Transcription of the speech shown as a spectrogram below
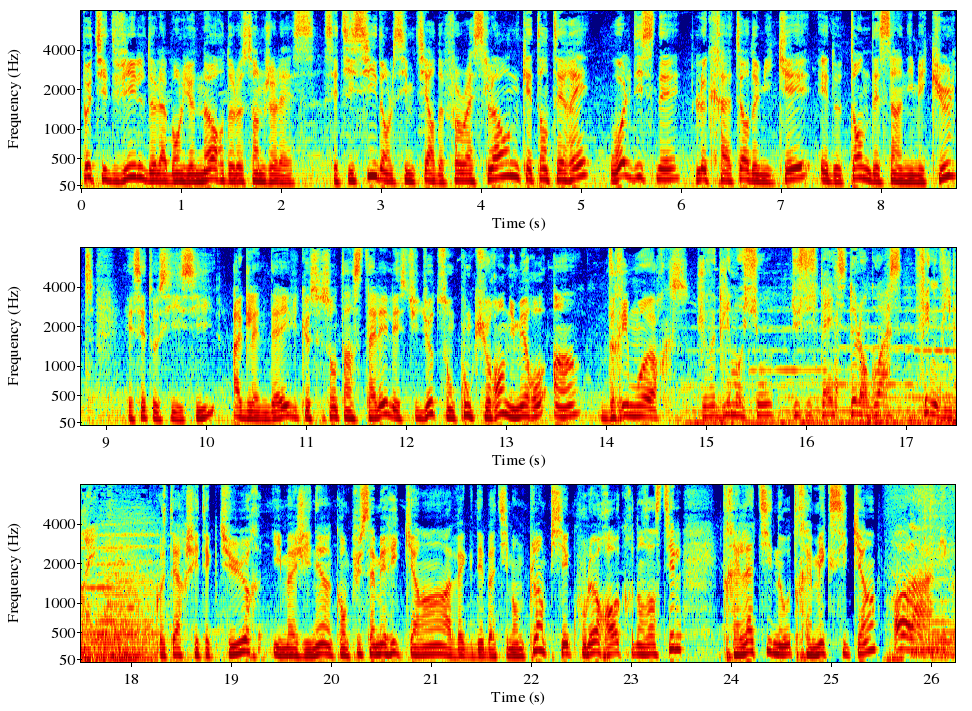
petite ville de la banlieue nord de Los Angeles. C'est ici, dans le cimetière de Forest Lawn, qu'est enterré Walt Disney, le créateur de Mickey et de tant de dessins animés cultes. Et c'est aussi ici, à Glendale, que se sont installés les studios de son concurrent numéro 1, DreamWorks. Je veux de l'émotion, du suspense, de l'angoisse. Fais-nous vibrer. Côté architecture, imaginez un campus américain avec des bâtiments de plein pied couleur ocre dans un style très latino, très mexicain. Hola, amigo.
